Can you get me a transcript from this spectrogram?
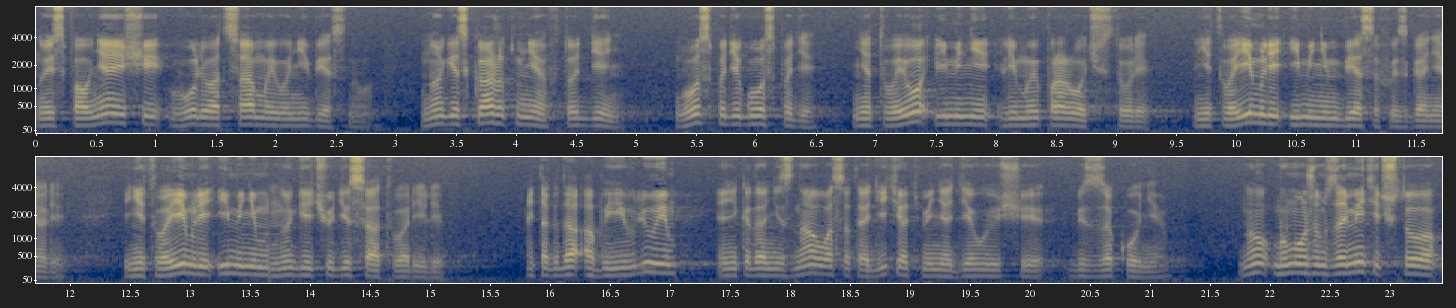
но исполняющий волю Отца Моего Небесного – Многие скажут мне в тот день, «Господи, Господи, не Твоего имени ли мы пророчествовали, не Твоим ли именем бесов изгоняли, и не Твоим ли именем многие чудеса творили?» И тогда объявлю им, «Я никогда не знал вас, отойдите от меня, делающие беззаконие». Но мы можем заметить, что,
